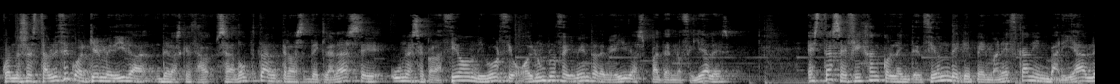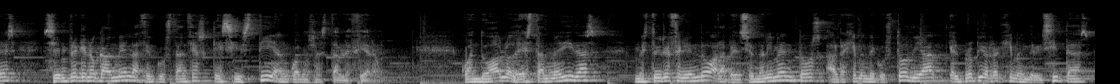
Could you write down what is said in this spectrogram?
Cuando se establece cualquier medida de las que se adoptan tras declararse una separación, divorcio o en un procedimiento de medidas paternofiliales, estas se fijan con la intención de que permanezcan invariables siempre que no cambien las circunstancias que existían cuando se establecieron. Cuando hablo de estas medidas, me estoy refiriendo a la pensión de alimentos, al régimen de custodia, el propio régimen de visitas,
